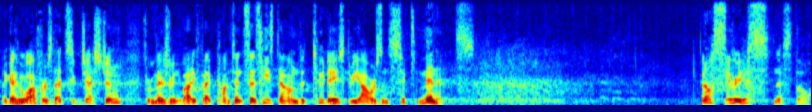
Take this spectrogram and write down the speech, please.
The guy who offers that suggestion for measuring body fat content says he's down to two days, three hours, and six minutes. In all seriousness, though,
